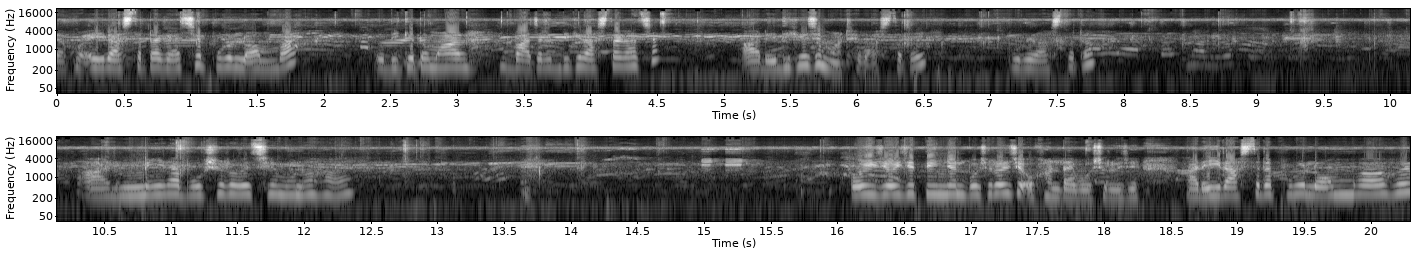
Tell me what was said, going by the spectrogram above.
দেখো, এই রাস্তাটা গেছে পুরো লম্বা। ওদিকে তোমার বাজারের দিকে রাস্তা গেছে। আর এদিকে যে মাঠের রাস্তাটাই, পুরো রাস্তাটা। আর মেয়েরা বসে রয়েছে মনে হয়। ওই যে ওই যে তিনজন বসে রয়েছে, ওখানটায় বসে রয়েছে। আর এই রাস্তাটা পুরো লম্বা হয়ে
